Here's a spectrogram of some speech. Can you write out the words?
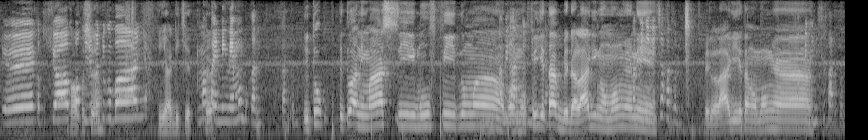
Eh kata siapa? Apa kehidupan sih? juga banyak. Iya dikit. Emang Finding Nemo bukan kartun? Itu itu animasi movie itu mah. Tapi kalau movie jenisnya. kita beda lagi ngomongnya tapi nih. jenisnya kartun. Beda lagi kita ngomongnya. Tapi jenisnya kartun.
